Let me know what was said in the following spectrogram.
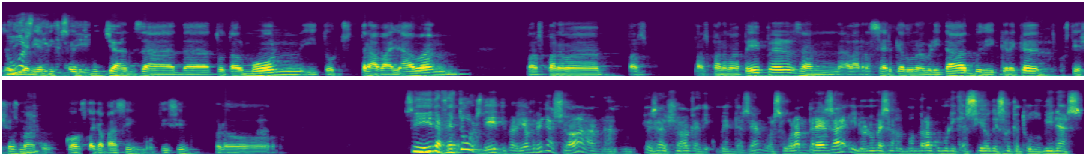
És a dir, hi havia diferents mitjans de, de tot el món i tots treballaven pels Panama, pels, pels Panama Papers, en, a la recerca d'una veritat. Vull dir, crec que, hòstia, això és maco. Costa que passi moltíssim, però, Sí, de fet tu ho has dit, però jo crec que això, que és això que comentes, eh? en qualsevol empresa, i no només en el món de la comunicació, que és el que tu domines,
